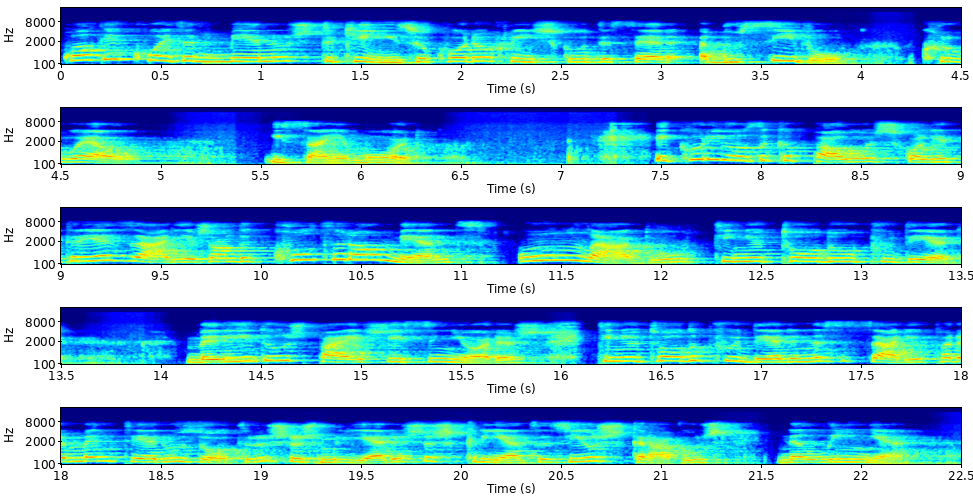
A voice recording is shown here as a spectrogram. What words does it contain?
Qualquer coisa menos do que isso corre o risco de ser abusivo, cruel e sem amor. É curioso que Paulo escolhe três áreas onde culturalmente um lado tinha todo o poder. Maridos, pais e senhoras tinham todo o poder necessário para manter os outros, as mulheres, as crianças e os escravos, na linha.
